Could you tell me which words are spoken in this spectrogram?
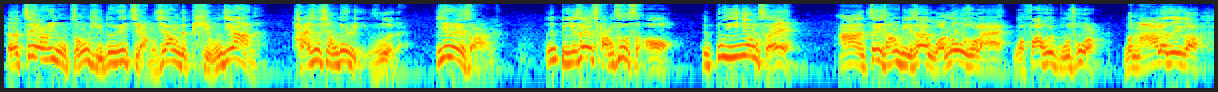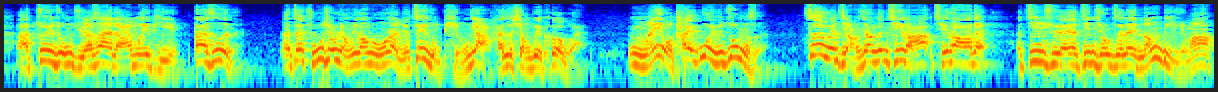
呃，这样一种整体对于奖项的评价呢，还是相对理智的。因为啥呢？你比赛场次少，你不一定谁啊，这场比赛我露出来，我发挥不错，我拿了这个啊最终决赛的 MVP。但是呢，呃，在足球领域当中，我感觉这种评价还是相对客观，没有太过于重视这个奖项跟其他其他的金靴呀、金球之类能比吗？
